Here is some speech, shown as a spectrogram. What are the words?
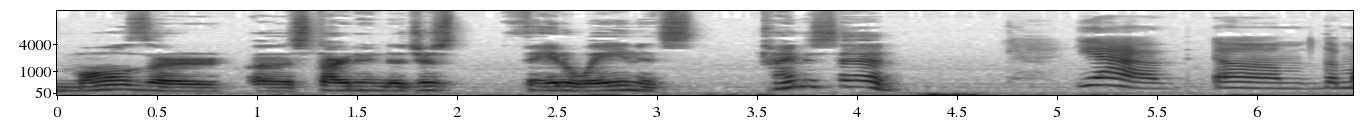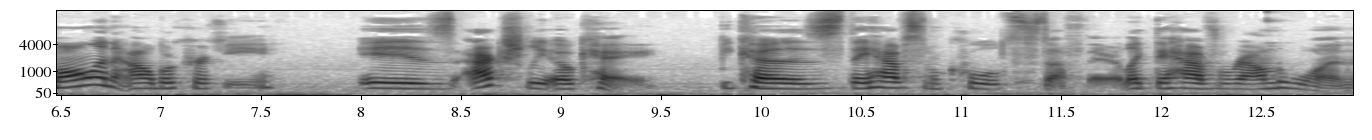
malls are uh, starting to just fade away, and it's kind of sad. Yeah, um, the mall in Albuquerque is actually okay because they have some cool stuff there. Like they have round one.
